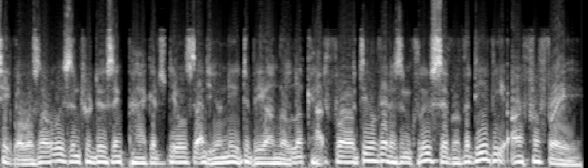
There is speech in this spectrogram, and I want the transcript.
TiVo is always introducing package deals and you need to be on the lookout for a deal that is inclusive of the DVR for free.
